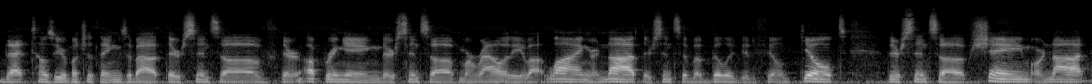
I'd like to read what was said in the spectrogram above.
that tells you a bunch of things about their sense of their upbringing their sense of morality about lying or not their sense of ability to feel guilt their sense of shame or not.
